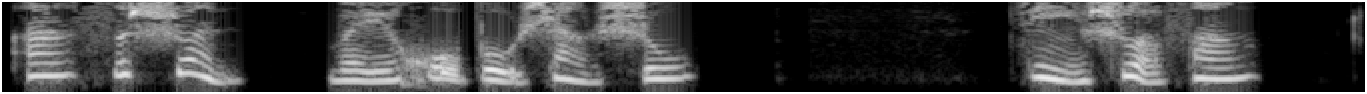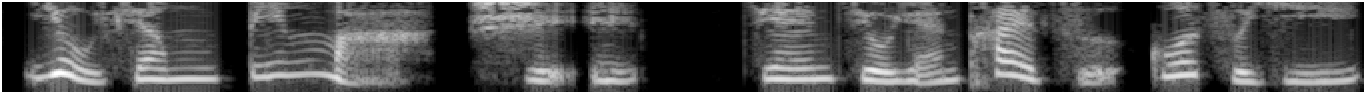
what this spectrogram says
安思顺为户部尚书，晋朔方右乡兵马使兼九原太子郭子仪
